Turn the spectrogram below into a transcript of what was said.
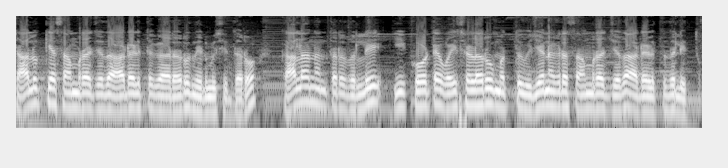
ಚಾಲುಕ್ಯ ಸಾಮ್ರಾಜ್ಯದ ಆಡಳಿತಗಾರರು ನಿರ್ಮಿಸಿದ್ದರು. ಕಾಲಾನಂತರದಲ್ಲಿ ಈ ಕೋಟೆ ಹೊಯ್ಸಳರು ಮತ್ತು ವಿಜಯನಗರ ಸಾಮ್ರಾಜ್ಯದ ಆಡಳಿತದಲ್ಲಿತ್ತು.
